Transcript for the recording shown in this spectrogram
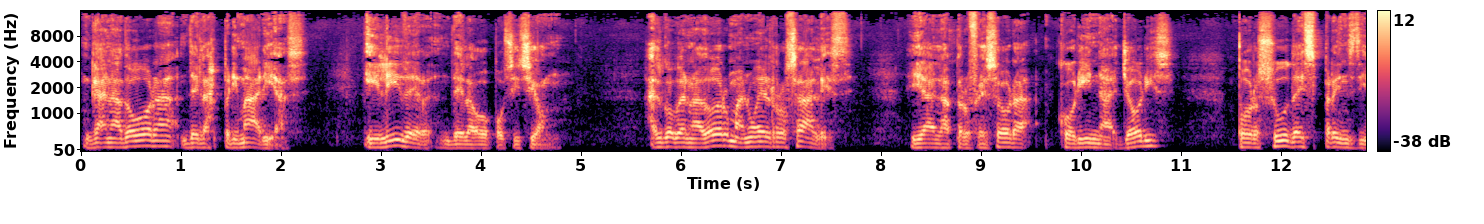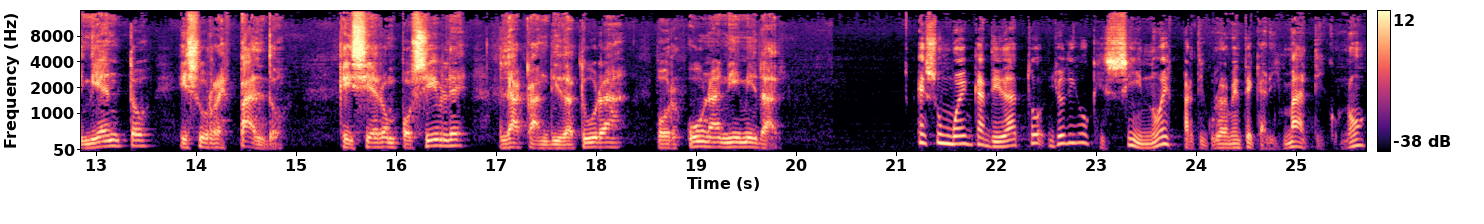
ganadora de las primarias y líder de la oposición, al gobernador Manuel Rosales y a la profesora Corina Lloris por su desprendimiento y su respaldo que hicieron posible la candidatura por unanimidad. ¿Es un buen candidato? Yo digo que sí, no es particularmente carismático, ¿no?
